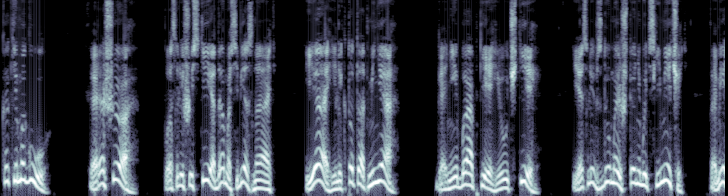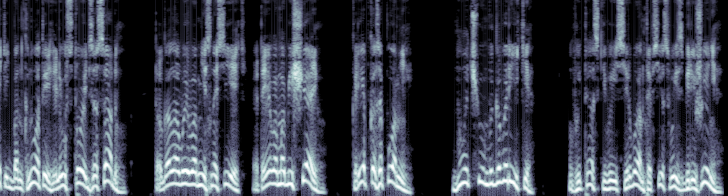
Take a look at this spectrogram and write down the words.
Как я могу? Хорошо. После шести я дам о себе знать. Я или кто-то от меня. Гони бабки и учти. Если вздумаешь что-нибудь схимечить, пометить банкноты или устроить засаду, то головы вам не сносить, это я вам обещаю. Крепко запомни. Ну о чем вы говорите? Вытаскивая из серванта все свои сбережения,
